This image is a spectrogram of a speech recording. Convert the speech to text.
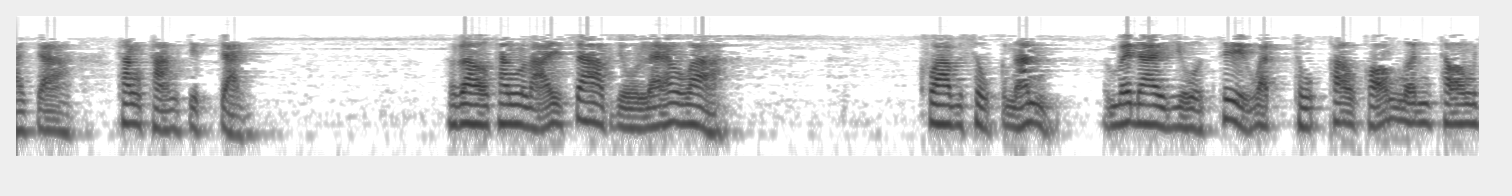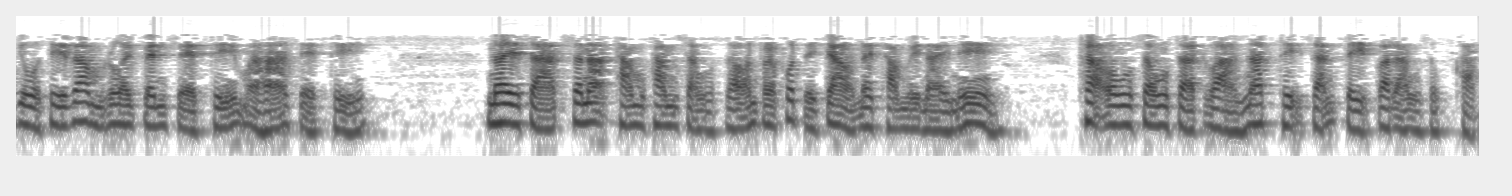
าจา ทั้งทางจิตใจ เราทั้งหลายทราบอยู่แล้วว่า ความสุขนั้นไม่ได้อยู่ที่วัตถุเข้าของเงินทองอยู่ที่ร่ำรวยเป็นเศรษฐีมหาเศรษฐี ในศาสนธรรมคำสั่งสอนพระพุทธเจ้าในธรรมวินัยนี้ พระองค์ทรงตรัสว่านัตติสันติปรังสุขขัง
